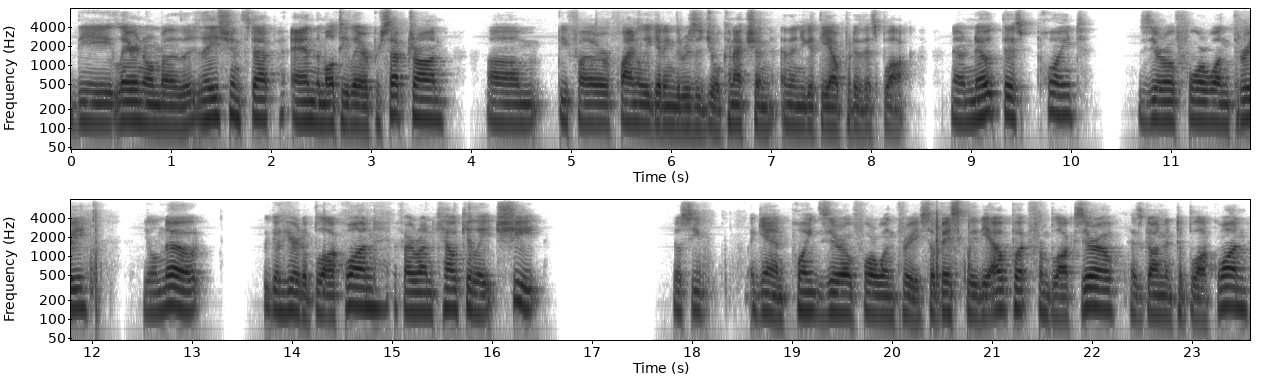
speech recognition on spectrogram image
the layer normalization step and the multi-layer perceptron um, before finally getting the residual connection, and then you get the output of this block. Now note this point 0413. You'll note we go here to block one. If I run calculate sheet, you'll see again 0.0413. So basically the output from block zero has gone into block one,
